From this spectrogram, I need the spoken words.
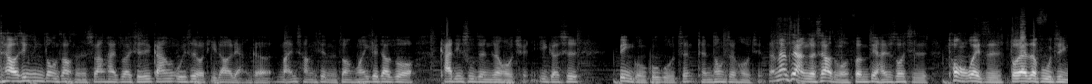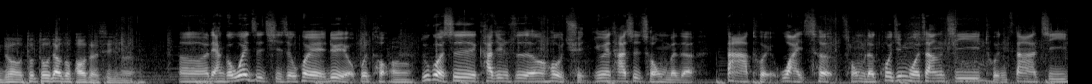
跳跃性运动造成的伤害之外，其实刚刚吴医师有提到两个蛮常见的状况，一个叫做髂胫束症症候群，一个是髌骨股骨症疼痛症候群。那这两个是要怎么分辨？还是说其实痛的位置都在这附近，就都都叫做跑者膝呢？呃，两个位置其实会略有不同。嗯、如果是髂胫束症候群，因为它是从我们的大腿外侧，从我们的阔筋膜张肌、臀大肌，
